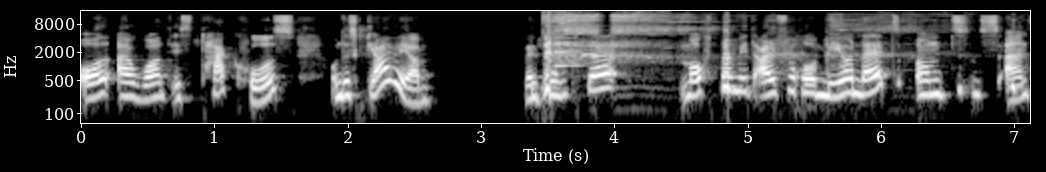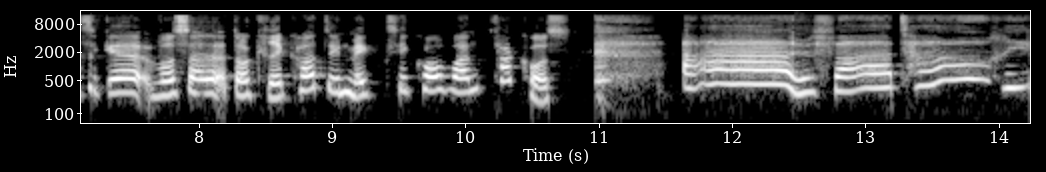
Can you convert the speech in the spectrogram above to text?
All I want is Tacos. Und das glaube ich ja. Weil Punkte macht man mit Alfa Romeo nicht. Und das Einzige, was er da gekriegt hat in Mexiko, waren Tacos. Alpha Tauri.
